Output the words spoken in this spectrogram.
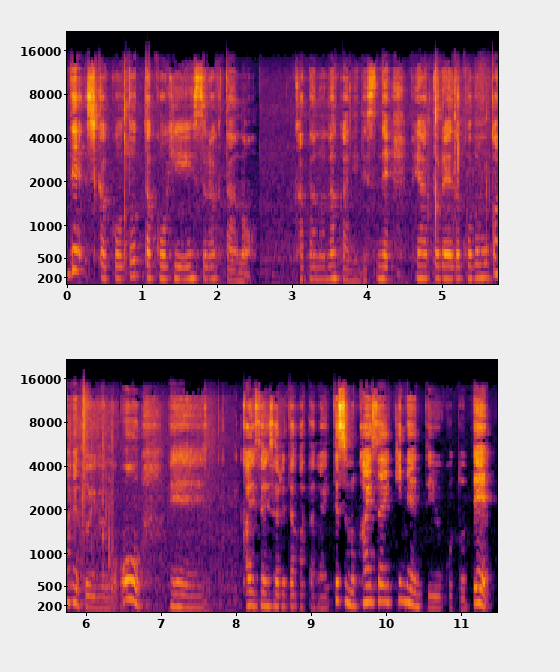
で資格を取ったコーヒーインストラクターの方の中にですね、フェアトレード子どもカフェというのを、えー、開催された方がいて、その開催記念っていうことで、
